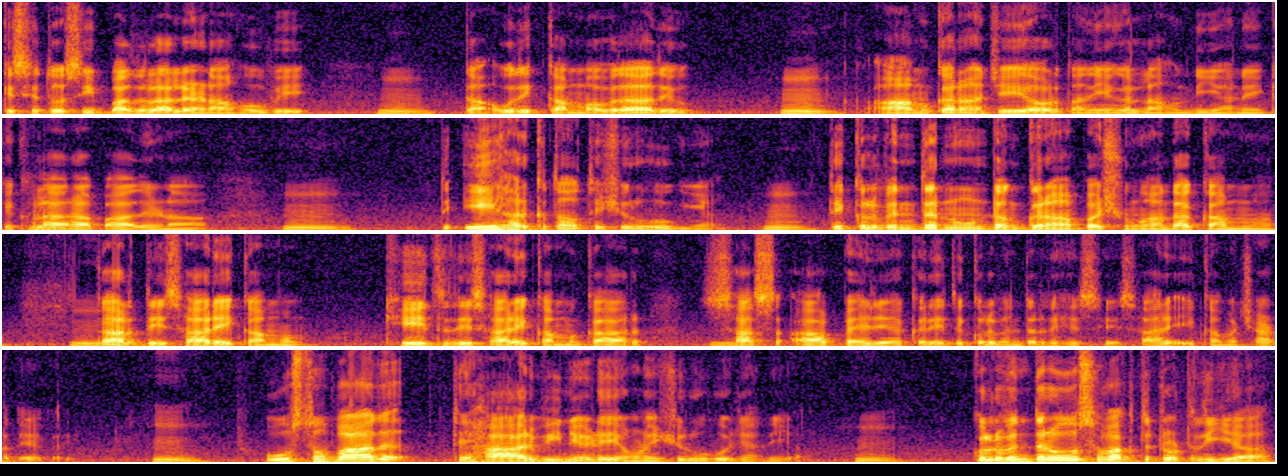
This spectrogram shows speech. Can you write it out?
ਕਿਸੇ ਤੋਂ ਅਸੀਂ ਬਦਲਾ ਲੈਣਾ ਹੋਵੇ ਹੂੰ। ਤਾਂ ਉਹਦੇ ਕੰਮ ਵਧਾ ਦਿਓ। ਹੂੰ। ਆਮ ਘਰਾਂ 'ਚ ਇਹ ਔਰਤਾਂ ਦੀਆਂ ਗੱਲਾਂ ਹੁੰਦੀਆਂ ਨੇ ਕਿ ਖਲਾਰਾ ਪਾ ਦੇਣਾ। ਹੂੰ। ਤੇ ਇਹ ਹਰਕਤਾਂ ਉੱਥੇ ਸ਼ੁਰੂ ਹੋ ਗਈਆਂ। ਹੂੰ। ਤੇ ਕੁਲਵਿੰਦਰ ਨੂੰ ਡੰਗਰਾਂ ਪਸ਼ੂਆਂ ਦਾ ਕੰਮ ਘਰ ਦੇ ਸਾਰੇ ਕੰਮ ਖੇਤ ਦੇ ਸਾਰੇ ਕੰਮਕਾਰ ਸੱਸ ਆਪ ਪੈ ਜਾਇਆ ਕਰੇ ਤੇ ਕੁਲਵਿੰਦਰ ਦੇ ਹਿੱਸੇ ਸਾਰੇ ਇਹ ਕੰਮ ਛੱਡ ਦਿਆ ਕਰੇ। ਹੂੰ। ਉਸ ਤੋਂ ਬਾਅਦ ਤਿਉਹਾਰ ਵੀ ਨੇੜੇ ਆਉਣੇ ਸ਼ੁਰੂ ਹੋ ਜਾਂਦੇ ਆ। ਹੂੰ। ਕੁਲਵਿੰਦਰ ਉਸ ਵਕਤ ਟੁੱਟਦੀ ਆ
